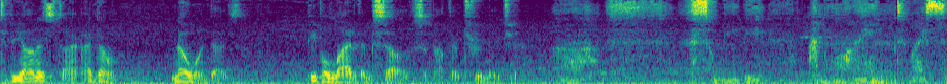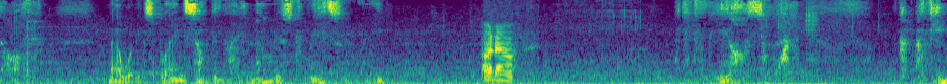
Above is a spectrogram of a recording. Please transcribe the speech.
To be honest, I, I don't. No one does. People lie to themselves about their true nature. Uh, so maybe I'm lying to myself. That would explain something I've noticed recently. Oh no. I can feel someone a few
